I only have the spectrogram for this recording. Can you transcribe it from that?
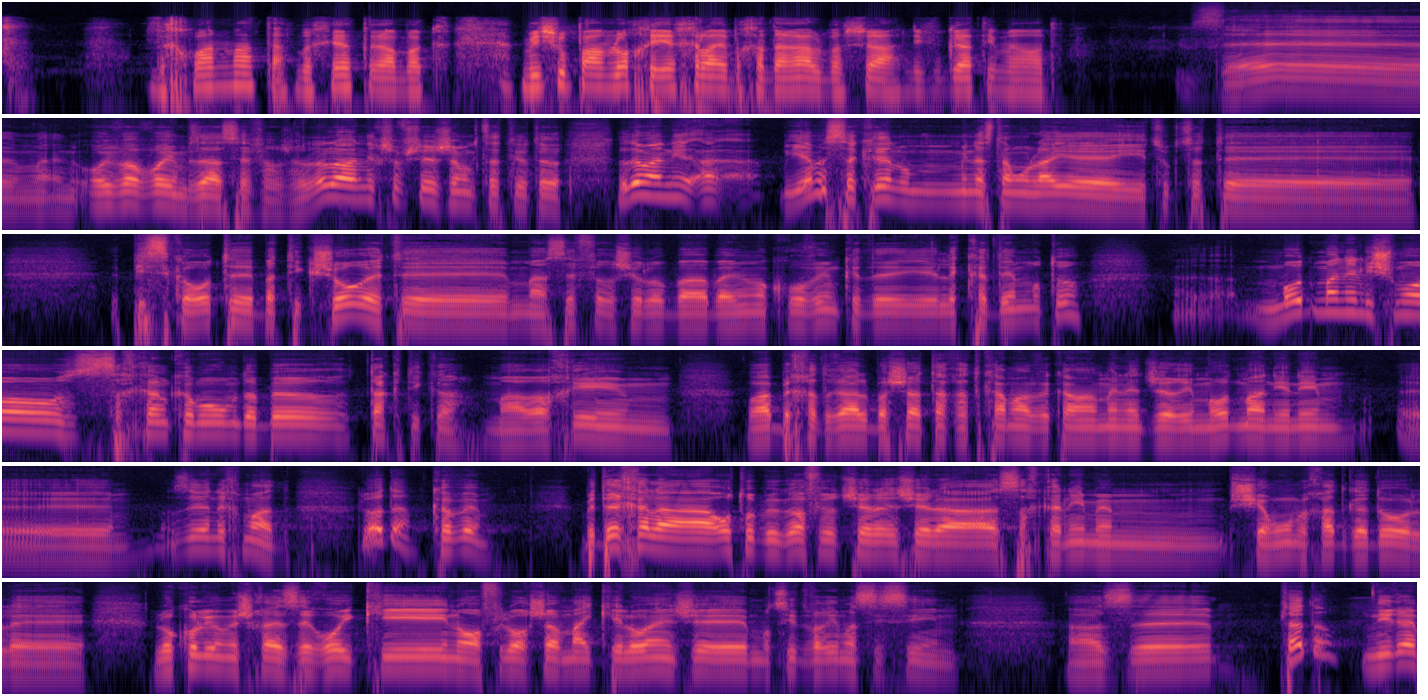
זה חואן מטה, בחייאת רבאק. מישהו פעם לא חייך אליי בחדר ההלבשה, נפגעתי מאוד. זה... אוי ואבוי אם זה הספר שלו. לא, לא, אני חושב שיש שם קצת יותר... אתה יודע מה, אני... יהיה מסקרן, מן הסתם אולי אה, יצאו קצת אה, פסקאות אה, בתקשורת מהספר שלו בימים הקרובים כדי לקדם אותו. מאוד מעניין לשמוע שחקן כמוהו מדבר טקטיקה, מערכים, הוא היה בחדרי הלבשה תחת כמה וכמה מנג'רים מאוד מעניינים, אז זה יהיה נחמד. לא יודע, מקווה. בדרך כלל האוטוביוגרפיות של, של השחקנים הם שעמום אחד גדול, אה, לא כל יום יש לך איזה רוי קין או אפילו עכשיו מייקל אוהן שמוציא דברים עסיסיים. אז אה, בסדר, נראה.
